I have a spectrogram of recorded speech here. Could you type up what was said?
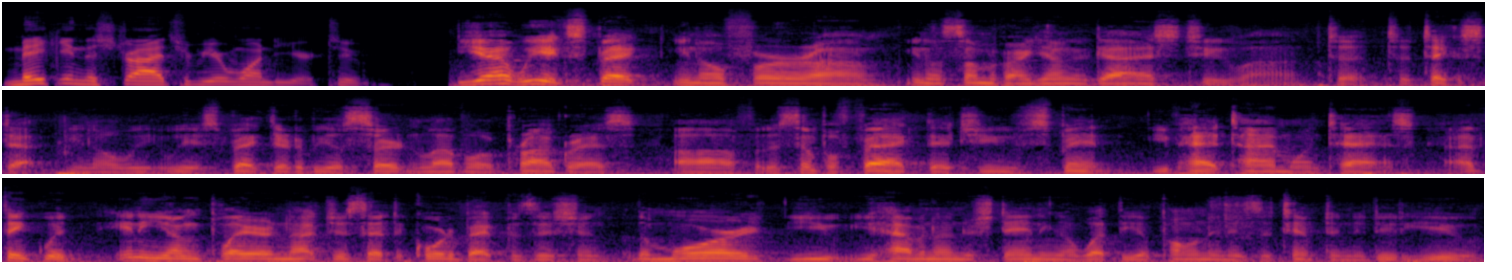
making the strides from year one to year two. Yeah, we expect you know for um, you know some of our younger guys to uh, to to take a step. You know, we, we expect there to be a certain level of progress uh, for the simple fact that you've spent you've had time on task. I think with any young player, not just at the quarterback position, the more you you have an understanding of what the opponent is attempting to do to you,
